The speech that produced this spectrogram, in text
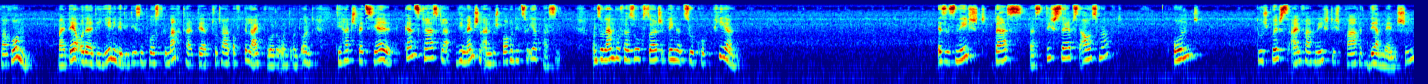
Warum? Weil der oder diejenige, die diesen Post gemacht hat, der total oft geliked wurde und, und, und, die hat speziell ganz glasklar die Menschen angesprochen, die zu ihr passen. Und solange du versuchst, solche Dinge zu kopieren, ist es nicht das, was dich selbst ausmacht und Du sprichst einfach nicht die Sprache der Menschen,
